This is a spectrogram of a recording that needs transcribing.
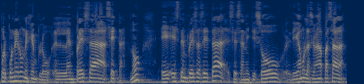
Por poner un ejemplo, la empresa Z, ¿no? Eh, esta empresa Z se sanitizó, digamos, la semana pasada.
